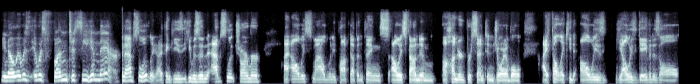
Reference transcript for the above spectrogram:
you know, it was it was fun to see him there. And absolutely. I think he's he was an absolute charmer. I always smiled when he popped up in things. I always found him a hundred percent enjoyable. I felt like he'd always he always gave it his all.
